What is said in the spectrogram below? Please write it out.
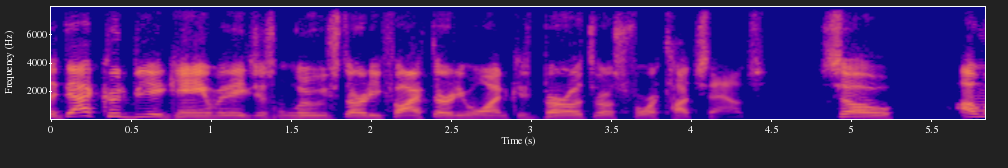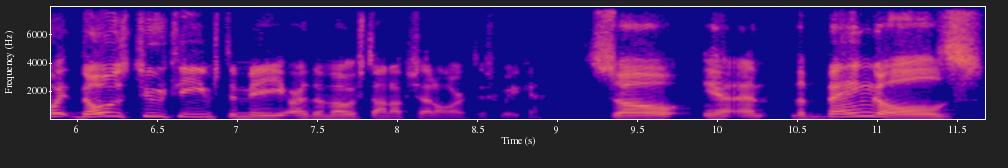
Like that could be a game where they just lose 35 31 because Burrow throws four touchdowns. So I'm with those two teams to me are the most on upset alert this weekend. So, yeah, and the Bengals,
